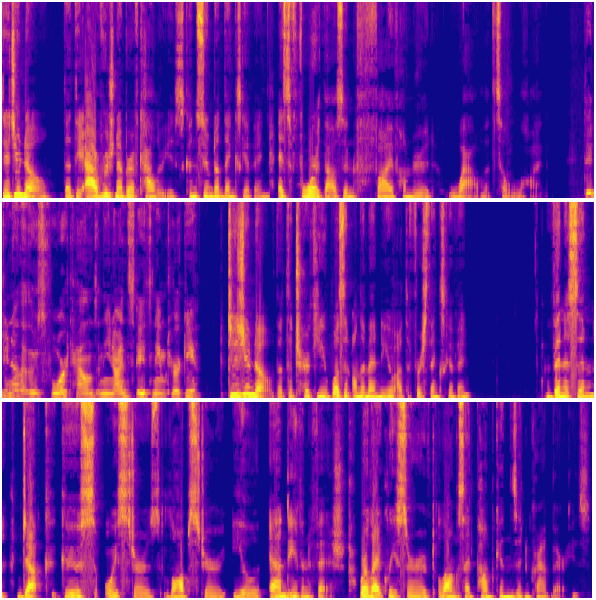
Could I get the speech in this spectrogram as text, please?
Did you know that the average number of calories consumed on Thanksgiving is 4,500? Wow, that's a lot. Did you know that there's four towns in the United States named Turkey? Did you know that the turkey wasn't on the menu at the first Thanksgiving? Venison, duck, goose, oysters, lobster, eel, and even fish were likely served alongside pumpkins and cranberries.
